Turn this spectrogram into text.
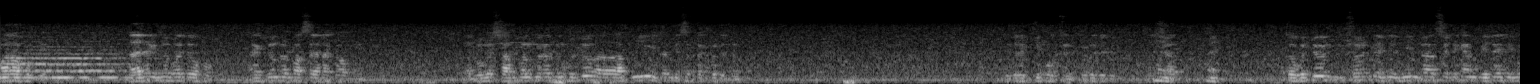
মারা হবে। ডাইরেক্ট জবাই দেওয়া হবে একজনের বাসায় রাখা হবে। না। সাবধান করে দেন হুজুর আর আপনি এটা বিচারটা করে দেন। হুজুরে কি বলছেন? করে দেবেন হ্যাঁ, হ্যাঁ। তো হুজুর শরীরে যে দিনটা আছে সেটাকে আমি বিদায় দিব।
